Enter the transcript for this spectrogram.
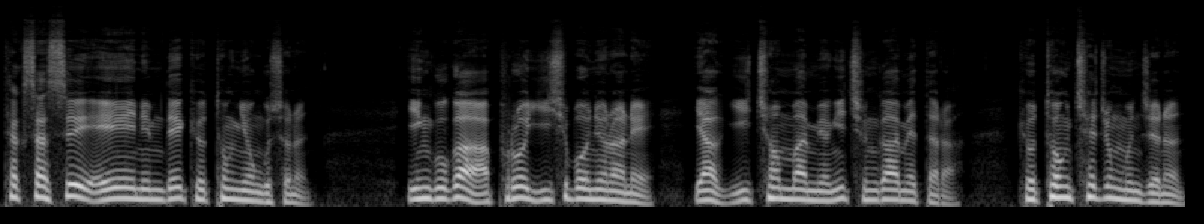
텍사스 A&M대 교통연구소는 인구가 앞으로 25년 안에 약 2천만 명이 증가함에 따라 교통 체중 문제는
